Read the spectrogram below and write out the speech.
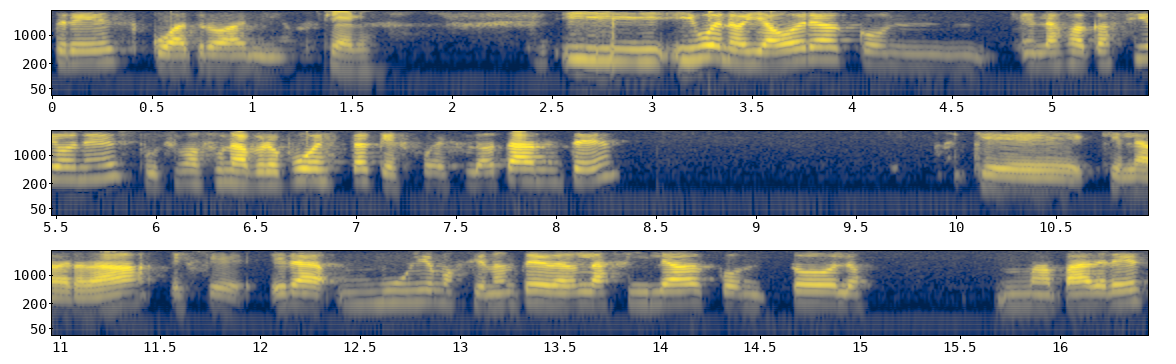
3, 4 años. Claro. Y, y, bueno, y ahora con, en las vacaciones pusimos una propuesta que fue flotante, que, la verdad es que era muy emocionante ver la fila con todos los padres,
